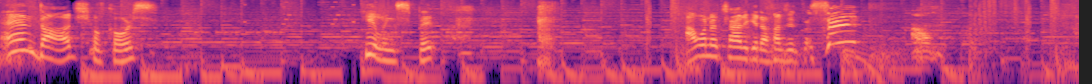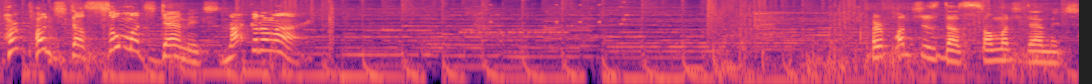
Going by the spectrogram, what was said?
And dodge, of course. Healing spit. I want to try to get 100%. Um, her punch does so much damage, not gonna lie. Her punches does so much damage.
